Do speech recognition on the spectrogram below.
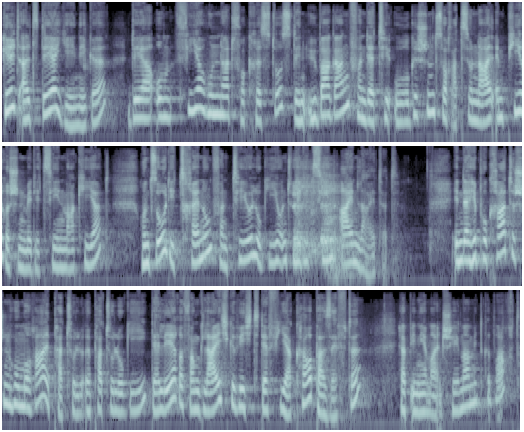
gilt als derjenige, der um 400 vor Christus den Übergang von der theurgischen zur rational-empirischen Medizin markiert und so die Trennung von Theologie und Medizin einleitet. In der hippokratischen Humoralpathologie, der Lehre vom Gleichgewicht der vier Körpersäfte, ich habe Ihnen hier mal ein Schema mitgebracht,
